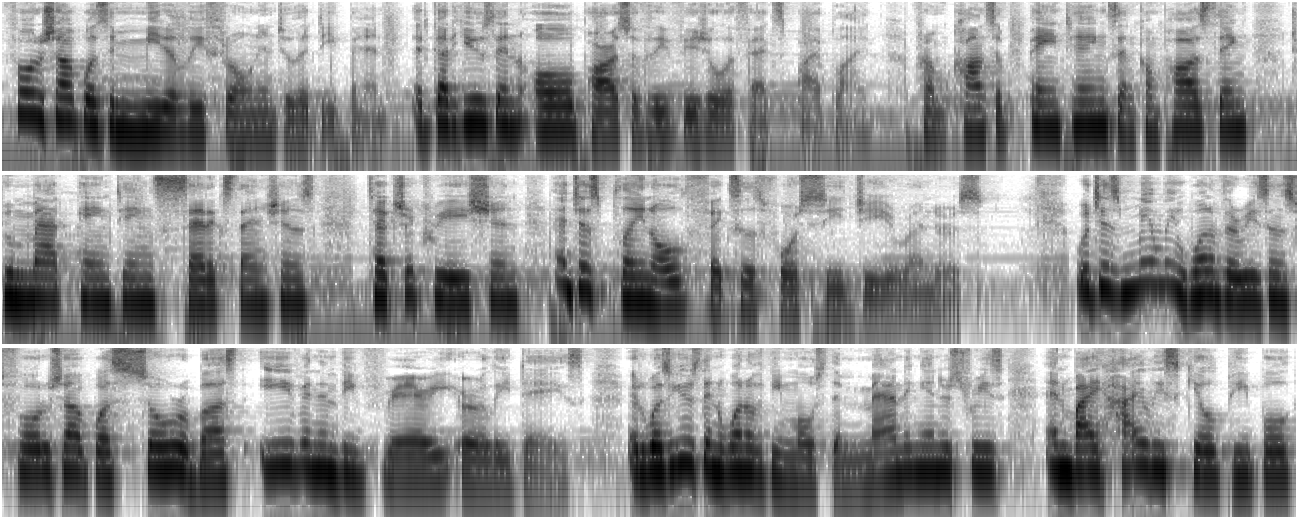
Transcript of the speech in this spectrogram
Photoshop was immediately thrown into the deep end. It got used in all parts of the visual effects pipeline, from concept paintings and compositing to matte paintings, set extensions, texture creation, and just plain old fixes for CG renders. Which is mainly one of the reasons Photoshop was so robust even in the very early days. It was used in one of the most demanding industries and by highly skilled people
